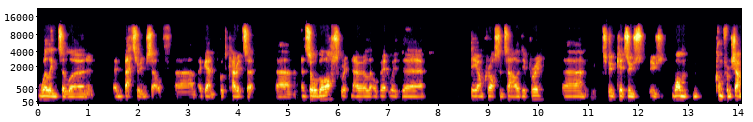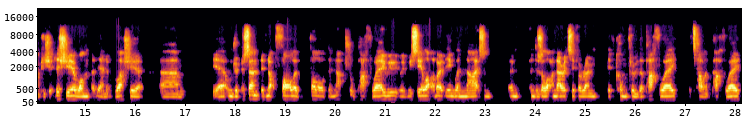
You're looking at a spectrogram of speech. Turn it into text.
willing to learn and and better himself. Um, again, good character. Um, and so we'll go off script now a little bit with uh, Deon Cross and Tyler Dupree, um, two kids who's who's one come from championship this year, one at the end of last year. Um, yeah, hundred percent. They've not followed followed the natural pathway. We, we, we see a lot about the England Knights, and, and and there's a lot of narrative around they've come through the pathway, the talent pathway.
